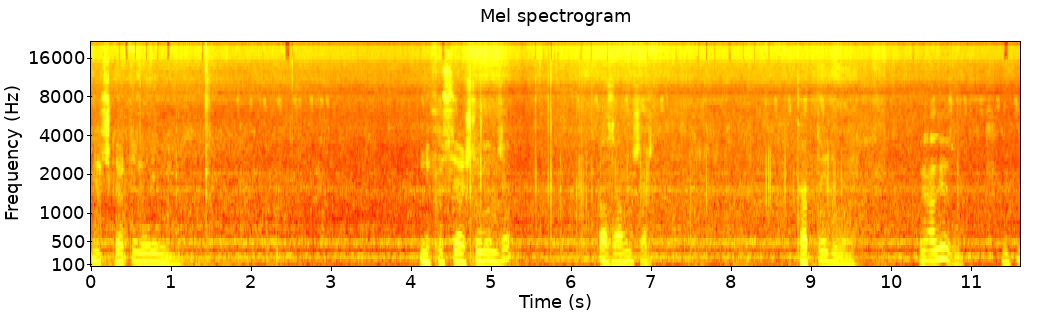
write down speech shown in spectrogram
Şunu çıkartayım alayım ya. Nüfus yaşlı olunca azalmış artık. Kattaydı bu. Bunu alıyoruz mu? Hı hı.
